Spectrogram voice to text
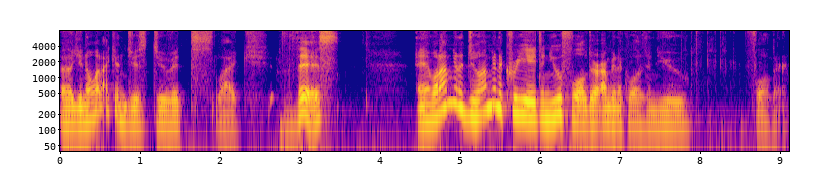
Uh, you know what? I can just do it like this. And what I'm going to do, I'm going to create a new folder. I'm going to call it a new folder.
